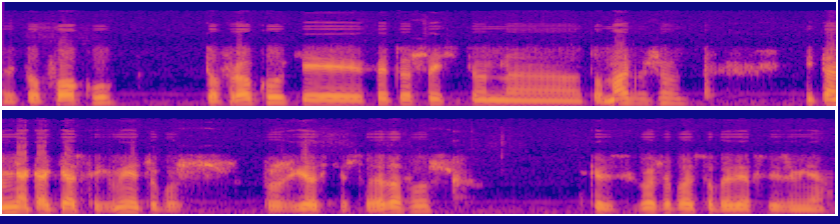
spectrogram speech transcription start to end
ε, το Φόκου, το Φρόκου και φέτος έχει τον, ε, το Μάγνουσον. Ήταν μια κακιά στιγμή έτσι όπως προσγειώθηκε στο έδαφος και δυστυχώς έπαθε στο παιδί αυτή τη ζημιά.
